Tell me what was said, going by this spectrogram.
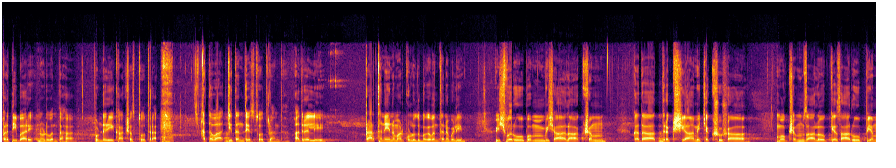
ಪ್ರತಿ ಬಾರಿ ನೋಡುವಂತಹ ಪುಂಡರೀಕಾಕ್ಷ ಸ್ತೋತ್ರ ಅಥವಾ ಜಿತಂತೆ ಸ್ತೋತ್ರ ಅಂತ. ಅದರಲ್ಲಿ ಪ್ರಾರ್ಥನೆಯನ್ನು ಮಾಡಿಕೊಳ್ಳುವುದು ಭಗವಂತನ ಬಳಿ. ವಿಶ್ವರೂಪಂ ವಿಶಾಲಾಕ್ಷಂ ಕದಾ ದ್ರಕ್ಷ್ಯಾಮಿ ಚಕ್ಷುಷಾ ಮೋಕ್ಷಂ ಸಾಲೋಕ್ಯ ಸಾರೂಪ್ಯಂ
